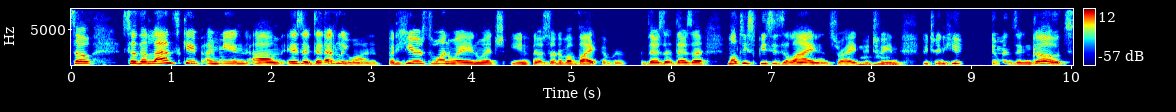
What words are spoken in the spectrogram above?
so so the landscape i mean um, is a deadly one but here's one way in which you know sort of a vi- there's a there's a multi-species alliance right mm-hmm. between between humans and goats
